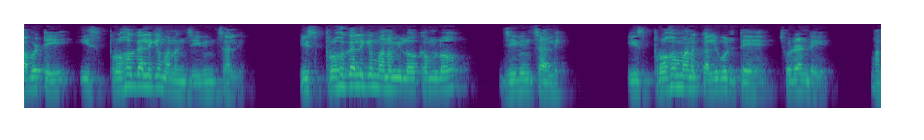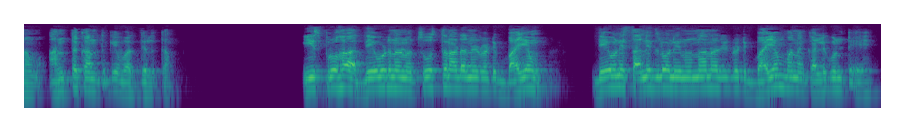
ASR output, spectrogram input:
కాబట్టి ఈ స్పృహ కలిగి మనం జీవించాలి. ఈ స్పృహ కలిగి మనం ఈ లోకంలో జీవించాలి. ఈ స్పృహ మనం కలిగి ఉంటే చూడండి మనం అంతకంతకి వర్ధిల్లుతాం. ఈ స్పృహ దేవుడు నన్ను చూస్తున్నాడు అనేటువంటి భయం దేవుని సన్నిధిలో నేను ఉన్నాననేటువంటి భయం మనం కలిగి ఉంటే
